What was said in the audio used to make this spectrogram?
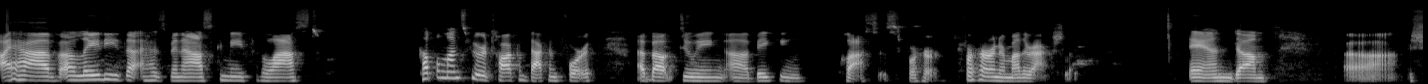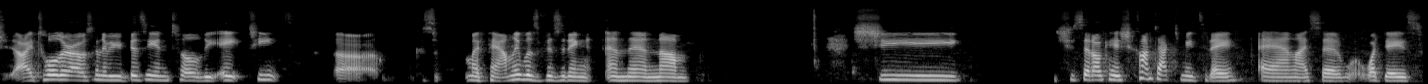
I have a lady that has been asking me for the last couple months. We were talking back and forth about doing uh, baking classes for her, for her and her mother, actually. And um, uh, she, I told her I was going to be busy until the 18th because uh, my family was visiting, and then um, she she said, okay, she contacted me today. And I said, what days?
